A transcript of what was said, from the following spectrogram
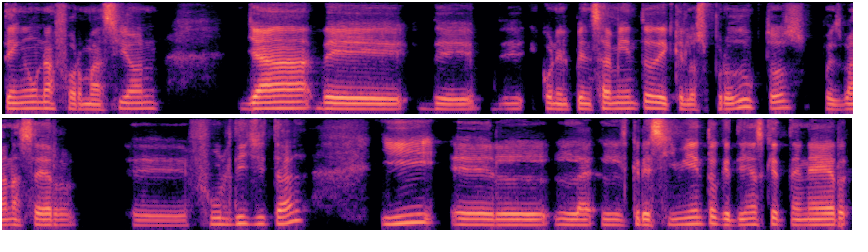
tenga una formación ya de, con el pensamiento de que los productos pues van a ser eh, full digital y el, crecimiento que tienes que tener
